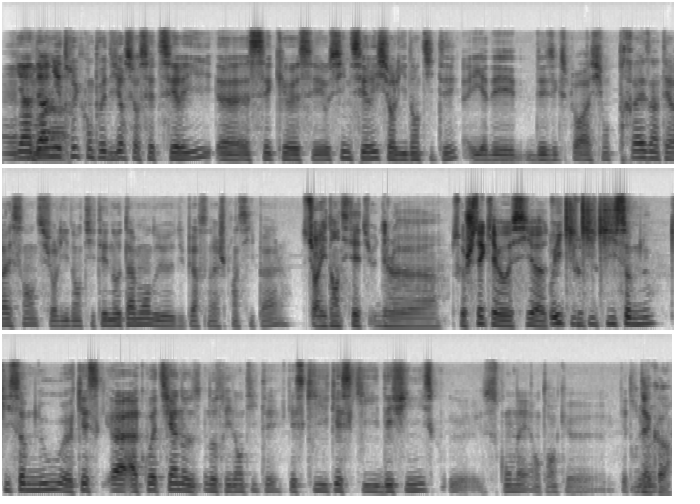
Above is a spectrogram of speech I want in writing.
Il y a un dernier truc qu'on peut dire sur cette série euh, c'est que c'est aussi une série sur l'identité il y a des, des explorations très intéressantes sur l'identité notamment de- du personnage principal Sur l'identité, le... parce que je sais qu'il y avait aussi. euh, tout- Oui, qui, tout- qui, qui sommes-nous? Qui sommes-nous? Euh, à, à quoi tient nos- notre identité? Qu'est-ce qui, définit ce, ce qu'on est en tant que- qu'être humain? D'accord.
